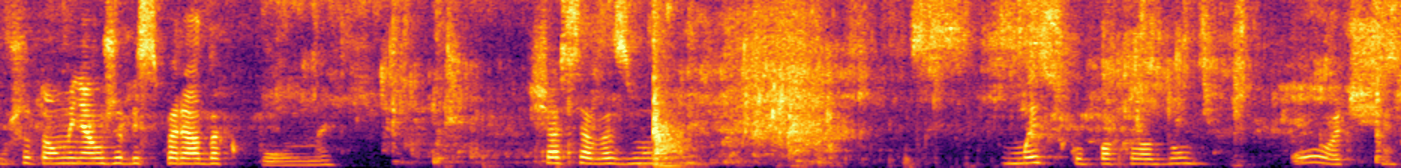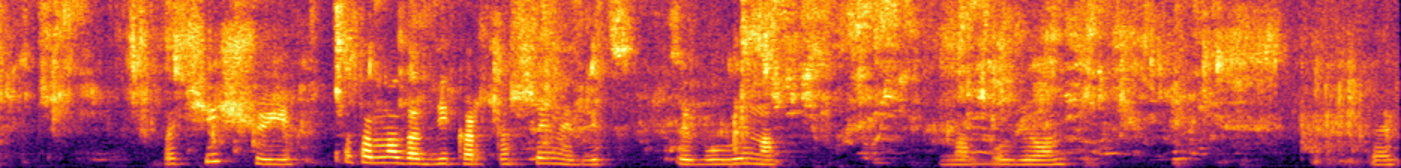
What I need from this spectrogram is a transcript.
Ну, Что-то у меня уже беспорядок полный. Сейчас я возьму миску, покладу овощи, почищу их. Что там надо две картошины, две ц- цибулина на бульон. Так.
